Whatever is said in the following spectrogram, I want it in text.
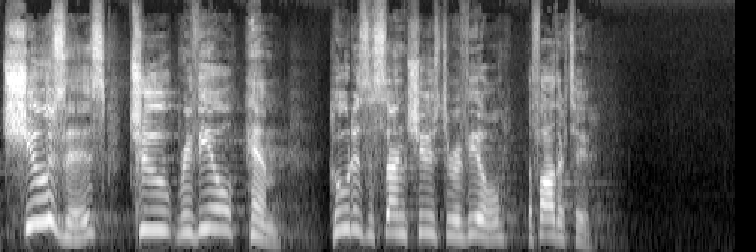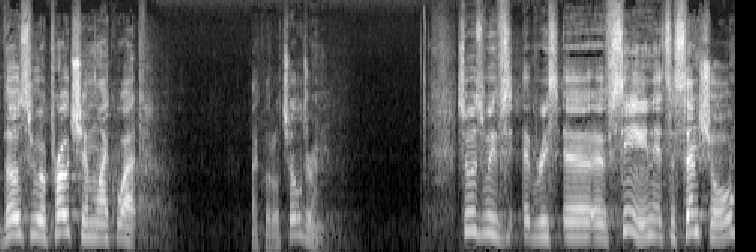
chooses to reveal him. Who does the Son choose to reveal the Father to? Those who approach him like what? Like little children. So, as we've uh, uh, seen, it's essential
